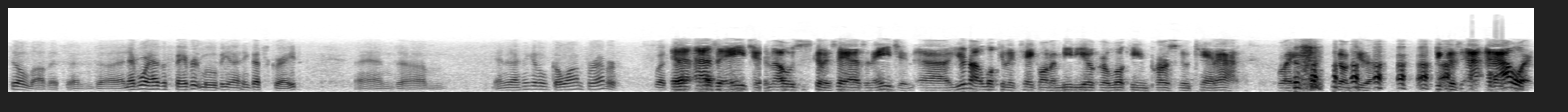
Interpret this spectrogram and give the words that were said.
still love it, and uh, and everyone has a favorite movie, and I think that's great. And um, and I think it'll go on forever. But and as an agent, I was just going to say, as an agent, uh, you're not looking to take on a mediocre-looking person who can't act, right? You don't do that because a- Alex,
